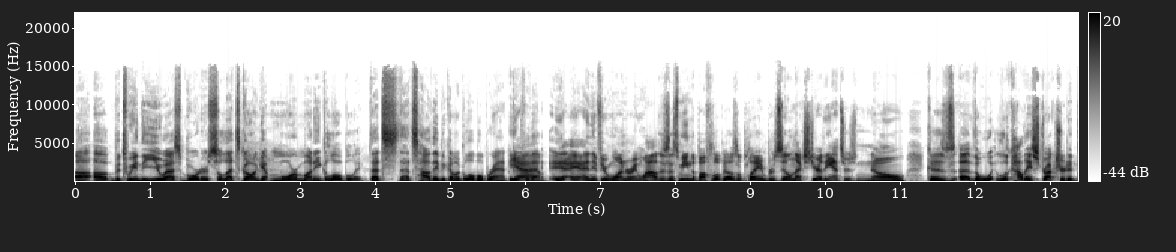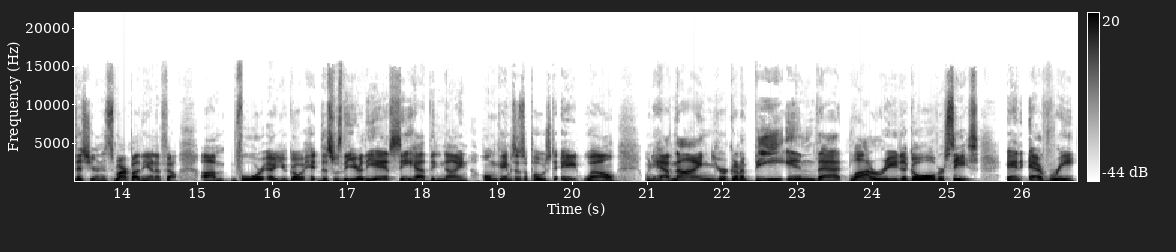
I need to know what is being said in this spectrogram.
uh, uh, between the U.S. borders. So let's go and get more money globally. That's that's how they become a global brand. Good yeah, and if you're wondering, wow, does this mean the Buffalo Bills will play in Brazil next year? The answer is no, because uh, the look how they structured it this year, and it's smart by the NFL. Um, for uh, you go, this was the year the AFC had the nine home games as opposed to eight. Well, when you have nine, you're going to be in that lottery to go overseas, and every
